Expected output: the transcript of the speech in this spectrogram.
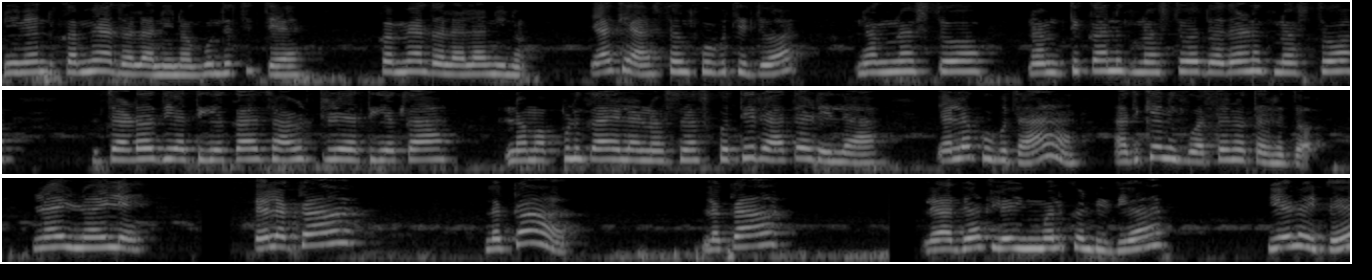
ನೀನೇನು ಕಮ್ಮಿ ಆದಲ್ಲ ನೀನು ಗುಂದಿತ್ತಿದ್ದೆ ಕಮ್ಮಿ ಆದಲ್ಲ ನೀನು. ಯಾಕೆ ಅಷ್ಟೊಂದು ಕುಬಿತಿದ್ವು ನಮ್ಮ ನಷ್ಟು ನಮ್ಮ ತಿಕ್ಕನಕ್ಕೆ ನಷ್ಟು ದೊಡ್ಡಣಕ್ಕೆ ನಷ್ಟು ಚಡೋದಿ ಅತ್ತಿಗೆಕ ಸಾವಿತ್ರಿ ಅತ್ತಿಗೆಕ ನಮ್ಮ ಅಪ್ಪನ ಕಾಯಿಲ್ಲ ನಷ್ಟು ನಸ್ಕೊತಿ ರಾತಾಡಿಲ್ಲ. ಎಲ್ಲ ಕುಬಿತಾ ಅದಕ್ಕೆ ನಿಂಗೆ ಒತ್ತನ ತಗದು ನೋಯ್ ನೋಯ್ಲೆ. ಏ ಲಕ್ಕ? ಲಕ್ಕ? ಲಕ್ಕ? ಲೇ ಅದ್ಯಾಕ್ಲೆ ಹಿಂಗೆ ಮಲ್ಕೊಂಡಿದ್ಯಾ? ಏನೈತೆ?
